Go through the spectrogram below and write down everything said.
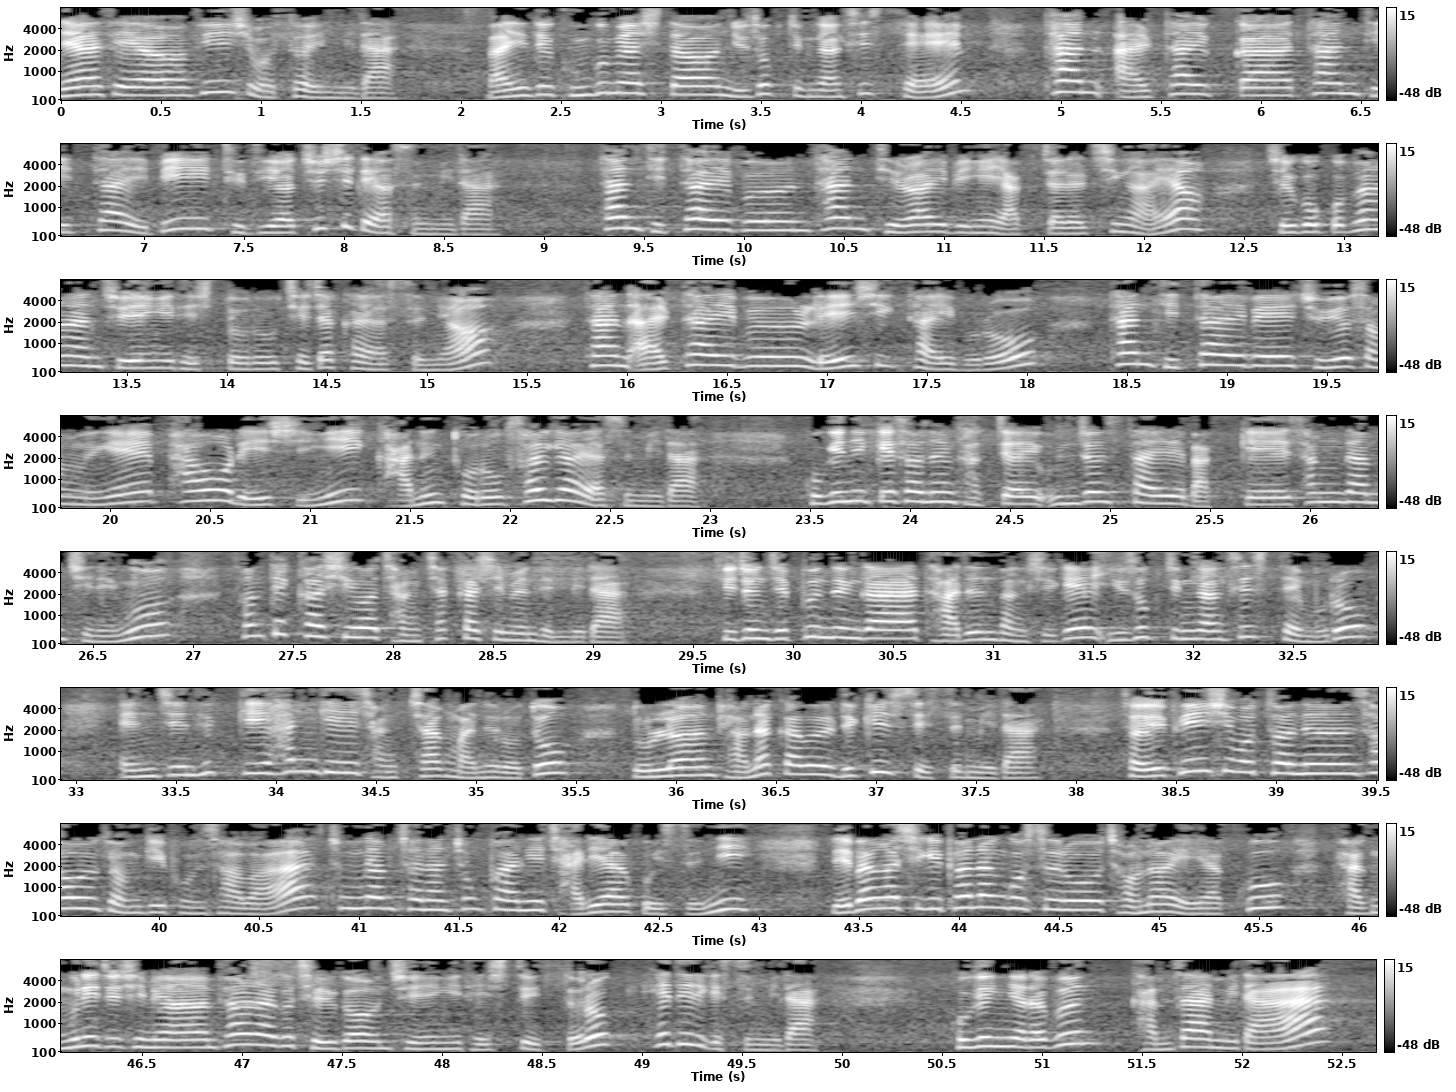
안녕하세요. 피니시 모터입니다. 많이들 궁금해하시던 유속 증강 시스템 탄 R타입과 탄 D타입이 드디어 출시되었습니다. 탄 D타입은 탄 driving의 약자를 칭하여 즐겁고 편한 주행이 되시도록 제작하였으며 탄 R타입은 racing 타입으로 탄 D타입의 주요 성능의 파워 racing이 가능토록 설계하였습니다. 고객님께서는 각자의 운전 스타일에 맞게 상담 진행 후 선택하시어 장착하시면 됩니다. 기존 제품들과 다른 방식의 유속 증강 시스템으로 엔진 흡기 한 개의 장착만으로도 놀라운 변화감을 느낄 수 있습니다. 저희 PNC 모터는 서울 경기 본사와 충남 천안 총판이 자리하고 있으니 내방하시기 편한 곳으로 전화 예약 후 방문해 주시면 편하고 즐거운 주행이 될 수 있도록 해드리겠습니다. 고객 여러분 감사합니다.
